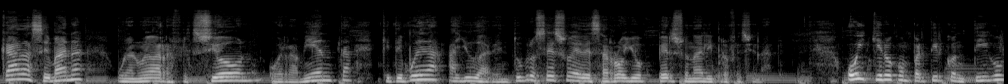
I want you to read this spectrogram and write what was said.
cada semana una nueva reflexión o herramienta que te pueda ayudar en tu proceso de desarrollo personal y profesional. Hoy quiero compartir contigo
